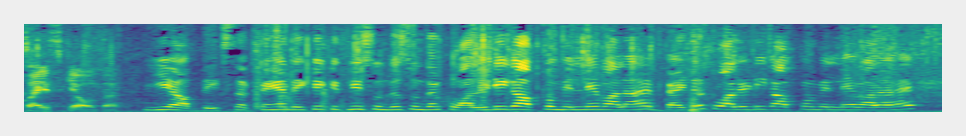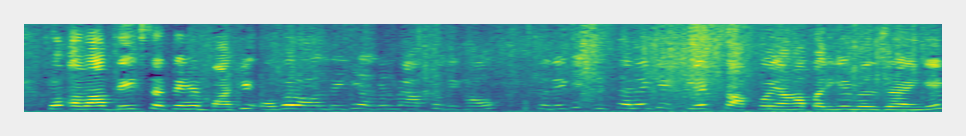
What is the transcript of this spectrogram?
साइज़ क्या होता है। ये आप देख सकते हैं। देखिए कितनी सुंदर सुंदर क्वालिटी का आपको मिलने वाला है। बेटर क्वालिटी का आपको मिलने वाला है। तो अब आप देख सकते हैं, बाकी ओवरऑल देखिए, अगर मैं आपको दिखाऊँ तो देखिए इस तरह के क्लिप्स आपको यहाँ पर ये मिल जाएँगे।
